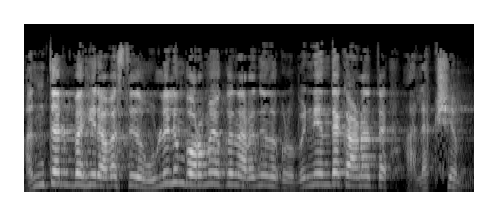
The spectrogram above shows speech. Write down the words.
അന്തർബഹിരവസ്ഥിതം ഉള്ളിലും പുറമെയൊക്കെ നിറഞ്ഞു നിൽക്കണു പിന്നെ എന്താ കാണാത്ത? അലക്ഷ്യം.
